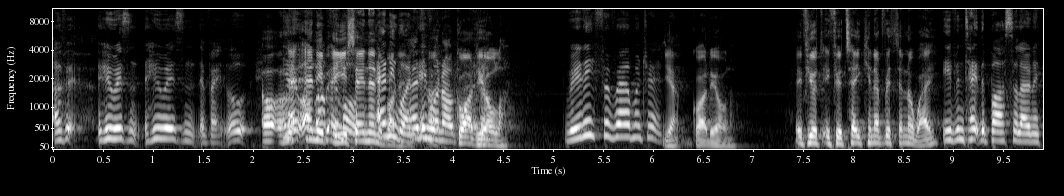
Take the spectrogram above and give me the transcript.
Who isn't who isn't available? Oh, oh. No, Any, are you saying anybody? Anyone. Anyone out- Guardiola. Really for Real Madrid? Yeah, Guardiola. If you're, if you're taking everything away, Even take the Barcelona take,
